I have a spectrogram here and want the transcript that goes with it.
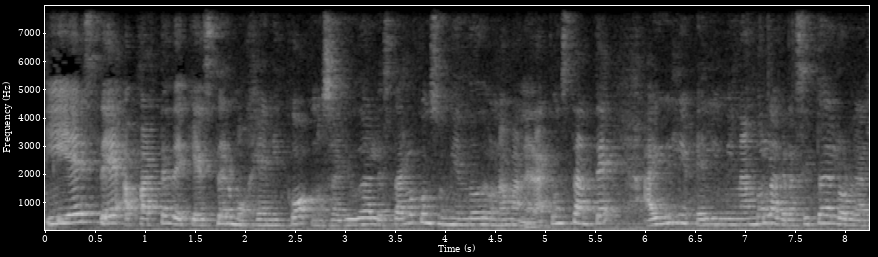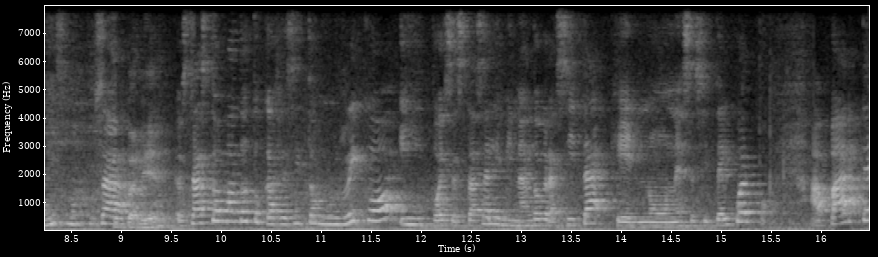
Y este, aparte de que es termogénico, nos ayuda al estarlo consumiendo de una manera constante a ir eli- eliminando la grasita del organismo. O sea, bien. estás tomando tu cafecito muy rico y pues estás eliminando grasita que no necesita el cuerpo. Aparte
